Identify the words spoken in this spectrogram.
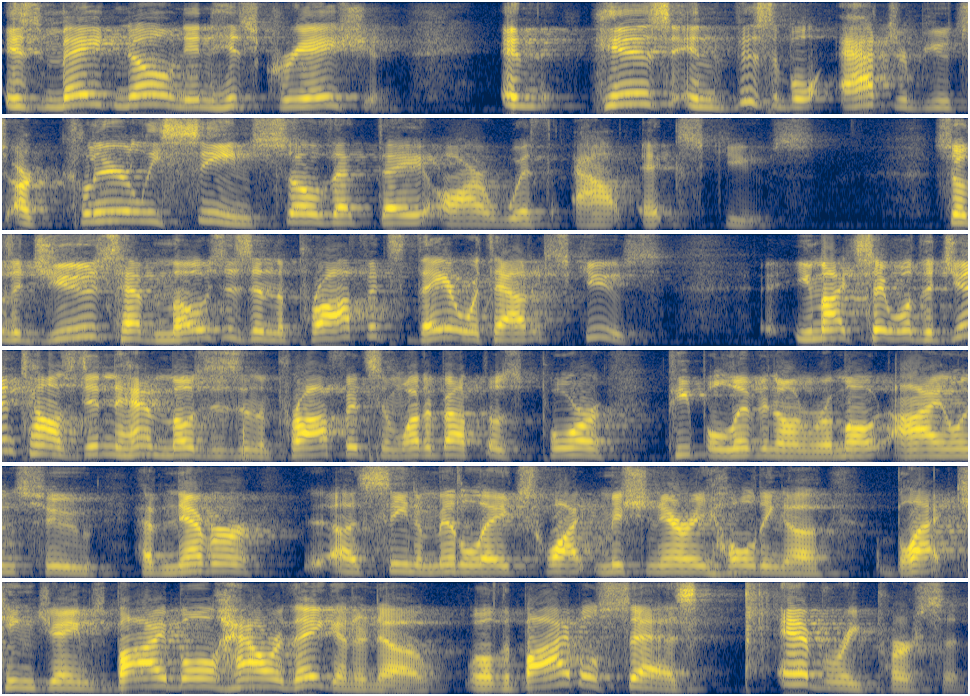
is made known in his creation. And his invisible attributes are clearly seen so that they are without excuse. So the Jews have Moses and the prophets, they are without excuse. You might say, well, the Gentiles didn't have Moses and the prophets, and what about those poor people living on remote islands who have never uh, seen a middle aged white missionary holding a black King James Bible? How are they going to know? Well, the Bible says every person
